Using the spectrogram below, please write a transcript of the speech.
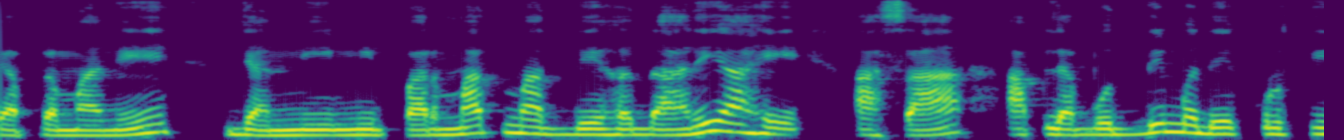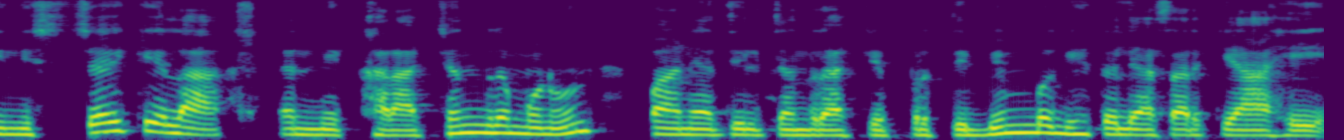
त्याप्रमाणे ज्यांनी मी परमात्मा देहधारी आहे असा आपल्या बुद्धीमध्ये कृती निश्चय केला त्यांनी खरा चंद्र म्हणून पाण्यातील चंद्राचे प्रतिबिंब घेतल्यासारखे आहे.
